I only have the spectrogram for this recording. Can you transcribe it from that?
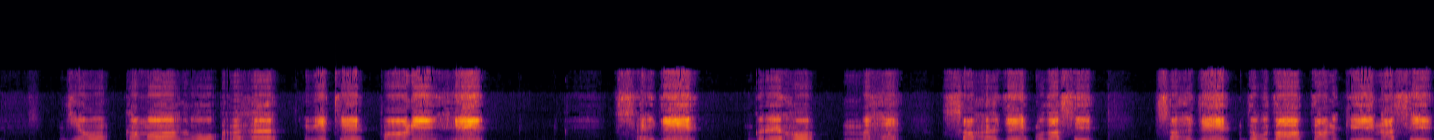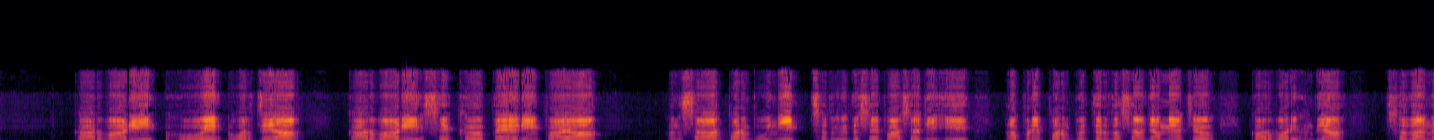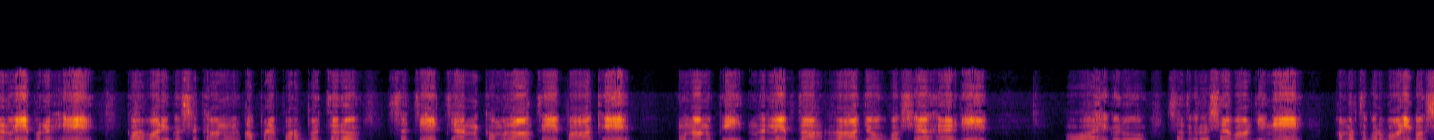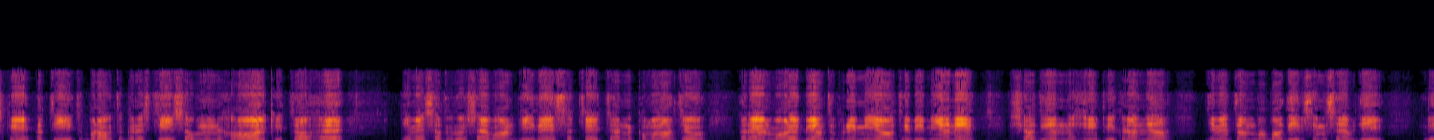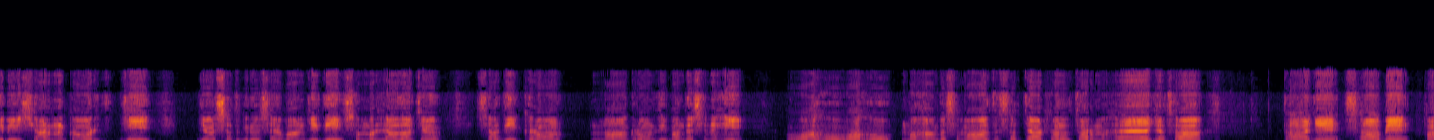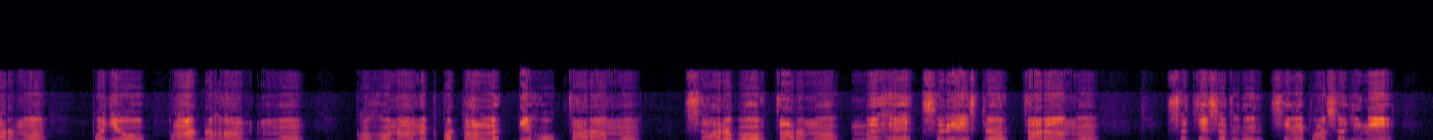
ਜਿਉ ਕਮਲੋ ਰਹਿ, ਵਿੱਚ ਪਾਣੀ ਹੈ। ਸਹਿਜੇ ਗ੍ਰਹਿ ਮਹਿ, ਸਹਜੇ ਉਦਾਸੀ, ਸਹਜੇ ਦੁਬਦਾ ਤਨ ਕੀ ਨਾਸੀ। ਘਰਵਾੜੀ ਹੋਏ ਵਰਤਿਆ ਘਰਵਾੜੀ ਸਿੱਖ ਪੈਰੀ ਪਾਇਆ। ਅਨਸਾਰ ਪਰਮ ਪੂਜਨੀਕ ਸਤਿਗੁਰੂ ਦਸੇ ਪਾਤਸ਼ਾਹ ਜੀ ਹੀ ਆਪਣੇ ਪਰਮ ਪਵਿੱਤਰ ਦਸਾਂ ਜਾਮਿਆਂ 'ਚ ਘਰਵਾਰੀ ਹੁੰਦਿਆਂ ਸਦਾ ਨਿਰਲੇਪ ਰਹੇ। ਘਰਵਾਰੀ ਗੁਰਸਿੱਖਾਂ ਨੂੰ ਆਪਣੇ ਪਰਮ ਪਵਿੱਤਰ ਸੱਚੇ ਚਰਨ ਕਮਲਾਂ ਤੇ ਪਾ ਕੇ ਉਹਨਾਂ ਨੂੰ ਵੀ ਨਿਰਲੇਪਤਾ, ਰਾਜਯੋਗ ਬਖਸ਼ਿਆ ਹੈ ਜੀ। ਵਾਹਿਗੁਰੂ, ਸਤਿਗੁਰੂ ਸਹਿਬਾਨ ਜੀ ਨੇ ਅੰਮ੍ਰਿਤ ਗੁਰਬਾਣੀ ਬਖਸ਼ ਕੇ ਅਤੀਤ, ਬਰਾਗਤ ਗ੍ਰਸਤੀ ਸਭ ਨੂੰ ਨਿਹਾਲ ਕੀਤਾ ਹੈ। ਜਿਵੇਂ ਸਤਿਗੁਰੂ ਸਹਿਬਾਨ ਜੀ ਦੇ ਸੱਚੇ ਚਰਨ ਕਮਲਾਂ 'ਚ ਰਹਿਣ ਵਾਲੇ ਬੇਅੰਤ ਪ੍ਰੇਮੀਆਂ ਅਤੇ ਬੀਬੀਆਂ ਨੇ ਸ਼ਾਦੀਆਂ ਨਹੀਂ ਪੀ ਜਿਵੇਂ ਧੰਨ ਬਾਬਾ ਦੀਪ ਸਿੰਘ ਸਾਹਿਬ ਜੀ, ਬੀਬੀ ਸ਼ਰਨ ਕੌਰ ਜੀ, ਜੋ ਸਤਿਗੁਰੂ ਸਹਿਬਾਨ ਜੀ ਦੀ ਸਮਰਜ਼ਾਦਾ 'ਚ ਸ਼ਾਦੀ ਕਰਾਉਣ, ਨਾ ਕਰਾਉਣ ਦੀ ਬੰਦਸ਼ ਨਹੀਂ। ਵਾਹੋ ਵਾਹੋ, ਮਹਾ ਬਸਮਾਦ ਸੱਚਾ ਟਲ ਧਰਮ ਹੈ ਜਥਾ, ਤਾਜੇ ਸਾਬੇ ਪਰਮ ਭਜਿਓ ਪਾਰ ਬ੍ਰਹਮ ਕਹੋ ਨਾਨਕ ਅਟਲ ਇਹੋ ਧਰਮ ਸਰਬ ਧਰਮ ਮਹਿ ਸ੍ਰੇਸ਼ਟ ਧਰਮ ਸੱਚੇ ਸਤਿਗੁਰੂ ਛੇਵੇਂ ਪਾਤਸ਼ਾਹ ਜੀ ਨੇ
